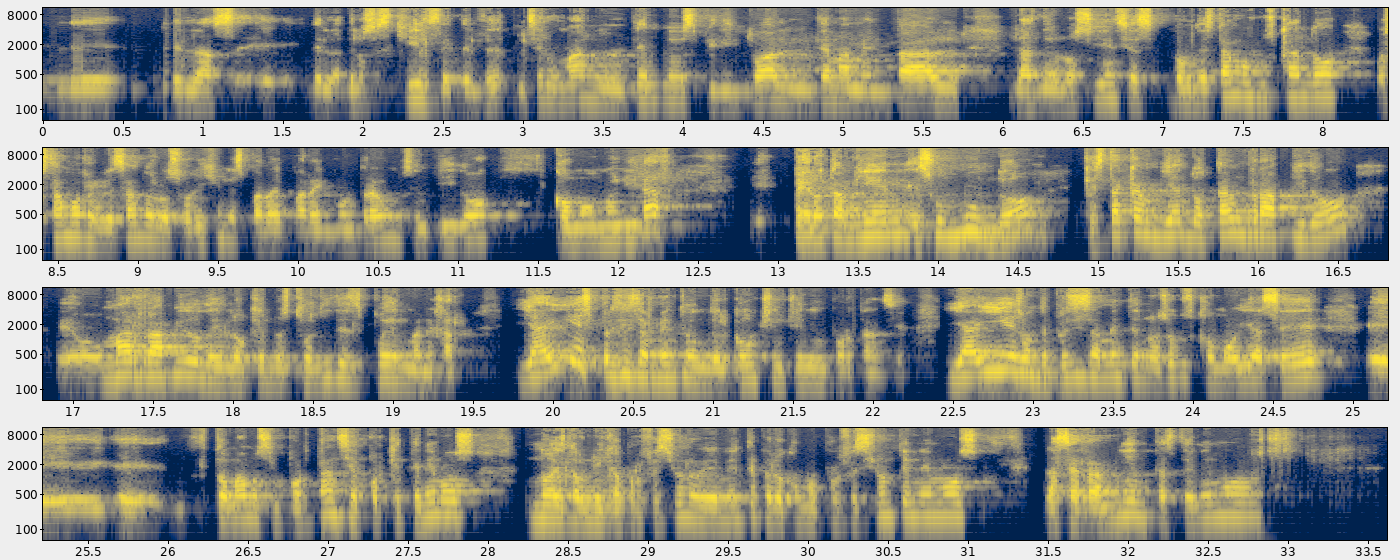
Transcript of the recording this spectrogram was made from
los skills de- del, ser humano, en el tema espiritual, en el tema mental, las neurociencias, donde estamos buscando o estamos regresando a los orígenes para encontrar un sentido como humanidad. Pero también es un mundo que está cambiando tan rápido eh, o más rápido de lo que nuestros líderes pueden manejar. Y ahí es precisamente donde el coaching tiene importancia. Y ahí es donde precisamente nosotros como IAC eh, eh, tomamos importancia, porque tenemos, no es la única profesión obviamente, pero como profesión tenemos las herramientas, tenemos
